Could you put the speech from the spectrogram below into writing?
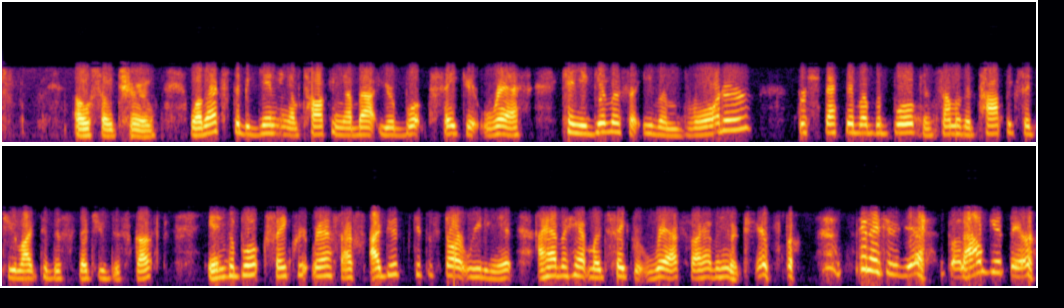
Oh, so true. Well, that's the beginning of talking about your book, Sacred Rest. Can you give us an even broader perspective of the book and some of the topics that you like to dis- that you've discussed in the book Sacred Rest. I I did get to start reading it. I haven't had much sacred rest, so I haven't had a chance to finish it yet, but I'll get there.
